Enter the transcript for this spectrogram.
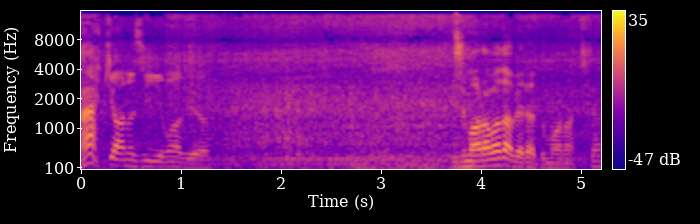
Heh canınızı yiyeyim abi ya. Bizim araba da böyle duman atıyor.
